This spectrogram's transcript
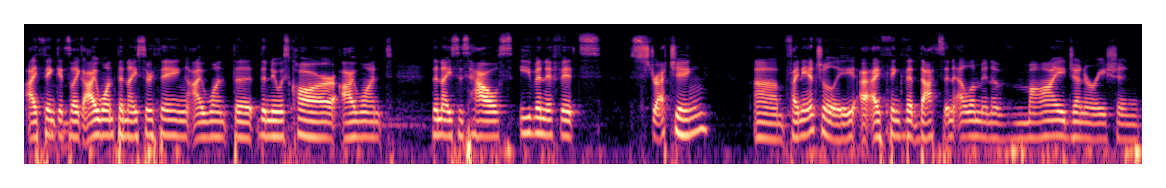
I think it's like I want the nicer thing, I want the the newest car, I want the nicest house, even if it's stretching um, financially. I, I think that that's an element of my generation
